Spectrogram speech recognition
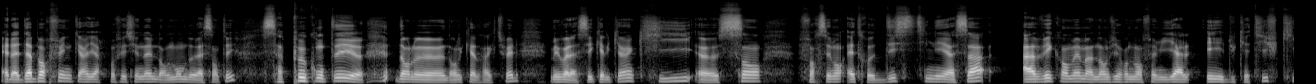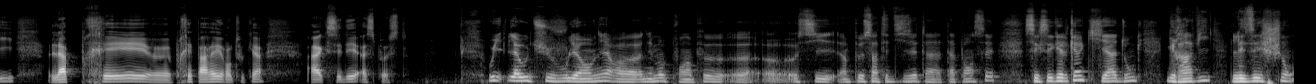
elle a d'abord fait une carrière professionnelle dans le monde de la santé. Ça peut compter dans le, dans le cadre actuel, mais voilà, c'est quelqu'un qui, sans forcément être destiné à ça, avait quand même un environnement familial et éducatif qui l'a pré, euh, préparé, en tout cas, à accéder à ce poste. Oui, là où tu voulais en venir, euh, Nemo, pour un peu euh, aussi un peu synthétiser ta, pensée, c'est que c'est quelqu'un qui a donc gravi les échelons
